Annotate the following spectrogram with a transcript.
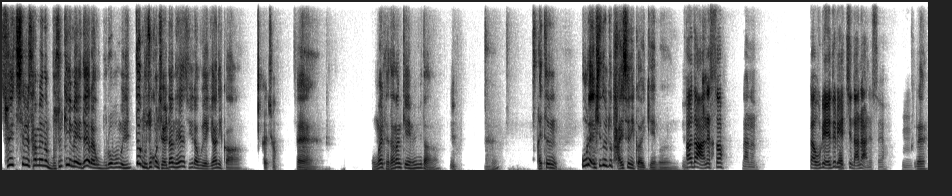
스위치를 사면은 무슨 게임 해야 돼? 라고 물어보면 일단 무조건 젤다는 해야지 라고 얘기하니까 그렇죠. 네. 정말 대단한 게임입니다. 음. 네. 하여튼 우리 MC들도 다 있으니까 이 게임은 아, 나 안 했어. 나는. 나 우리 애들이 어. 했지 나는 안 했어요. 음. 그래.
